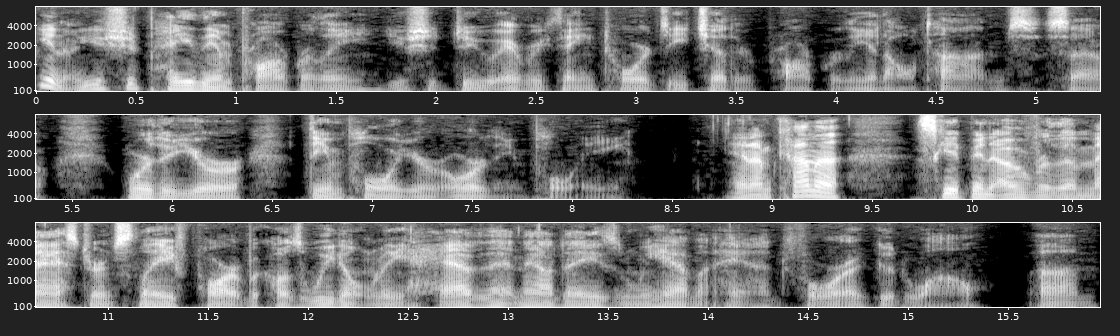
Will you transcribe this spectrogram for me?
you know, you should pay them properly. You should do everything towards each other properly at all times. So whether you're the employer or the employee. And I'm kind of skipping over the master and slave part because we don't really have that nowadays, and we haven't had for a good while. Um,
